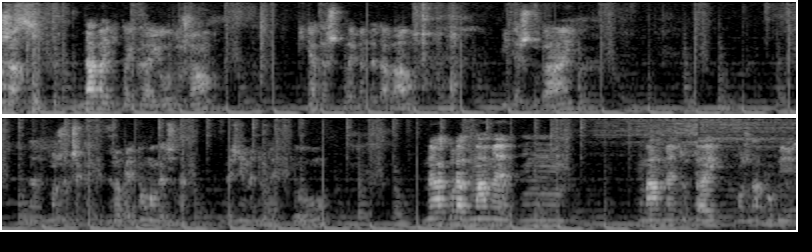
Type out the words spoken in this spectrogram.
Róża, dawaj tutaj kleju dużo. Ja też tutaj będę dawał. Mi też tutaj. Może czekaj, zrobię tu, mogę ci tak. Weźmiemy tutaj tu. My akurat mamy, mm, mamy tutaj, można powiedzieć,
